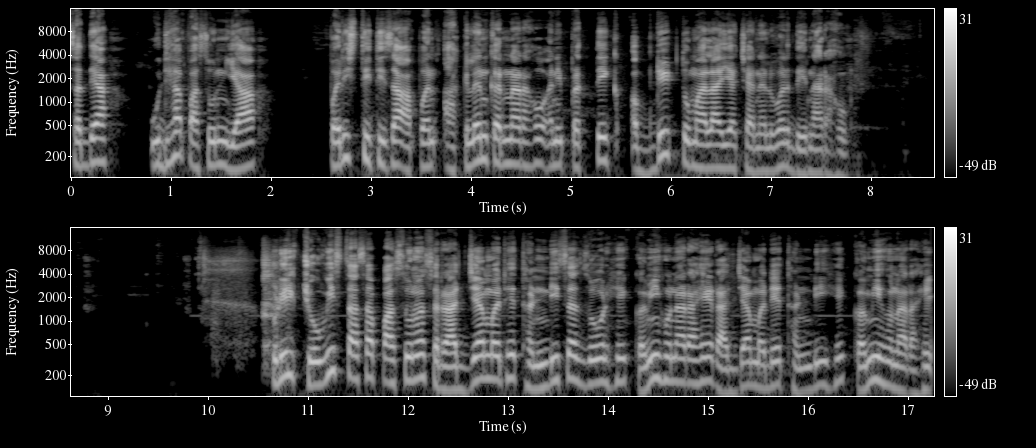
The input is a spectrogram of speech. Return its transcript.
सध्या उद्यापासून या परिस्थितीचा आपण आकलन करणार आहोत आणि प्रत्येक अपडेट तुम्हाला या चॅनलवर देणार आहोत. पुढील चोवीस तासापासूनच राज्यामध्ये थंडीचा जोर हे कमी होणार आहे. राज्यामध्ये थंडी हे कमी होणार आहे.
